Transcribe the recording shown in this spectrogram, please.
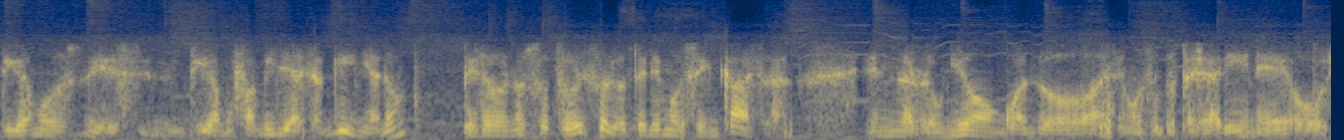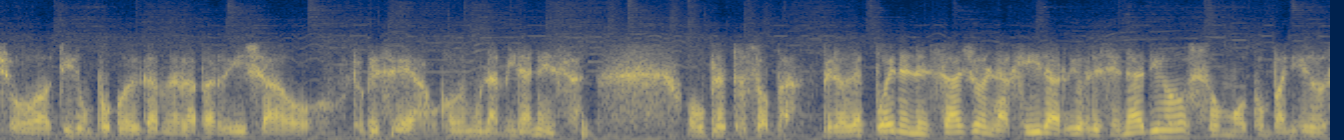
digamos, es, digamos, familia sanguínea, ¿no? Pero nosotros eso lo tenemos en casa, en una reunión, cuando hacemos unos tallarines, o yo tiro un poco de carne a la parrilla, o lo que sea, o comemos una milanesa, o un plato de sopa. Pero después en el ensayo, en la gira, arriba del escenario, somos compañeros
